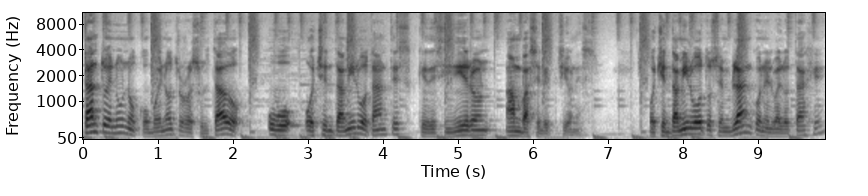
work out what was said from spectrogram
Tanto en uno como en otro resultado hubo 80.000 votantes que decidieron ambas elecciones. 80.000 votos en blanco en el balotaje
